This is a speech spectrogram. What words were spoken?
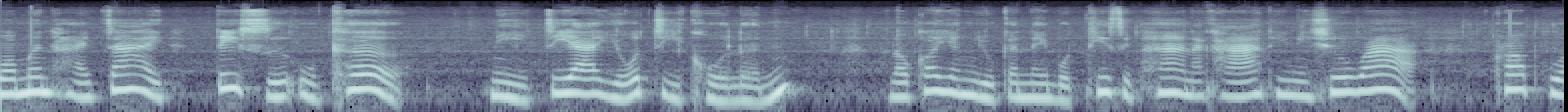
我们还在第十五课你家有几口人แล้วก็ยังอยู่กันในบทที่ 15 นะคะ ที่มีชื่อว่า ครอบครัว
